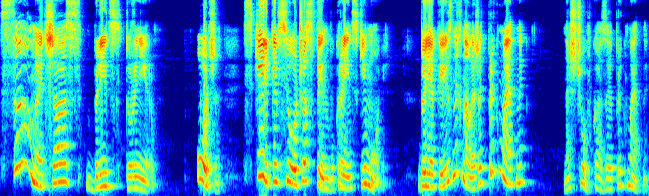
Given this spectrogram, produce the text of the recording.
Саме час бліц турніру. Отже, скільки всього частин в українській мові? До яких з них належить прикметник? На що вказує прикметник?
